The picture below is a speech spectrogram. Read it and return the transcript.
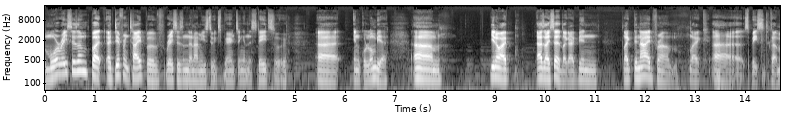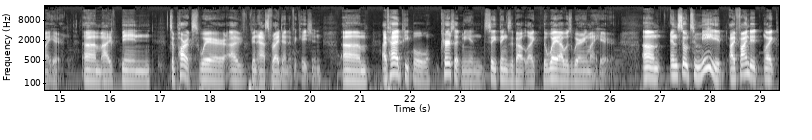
more racism, but a different type of racism than I'm used to experiencing in the States or uh, in Colombia. Um, you know, I, as I said, like I've been like denied from like uh, spaces to cut my hair. Um, I've been to parks where I've been asked for identification. Um, I've had people curse at me and say things about like the way I was wearing my hair. Um, and so to me, I find it like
